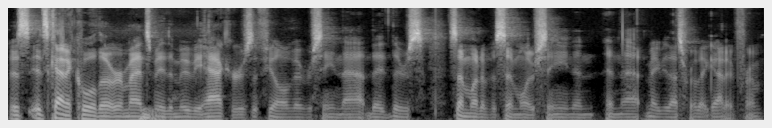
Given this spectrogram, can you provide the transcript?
it's it's kind of cool though. It reminds me of the movie Hackers. If y'all have ever seen that, they, there's somewhat of a similar scene in in that. Maybe that's where they got it from.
